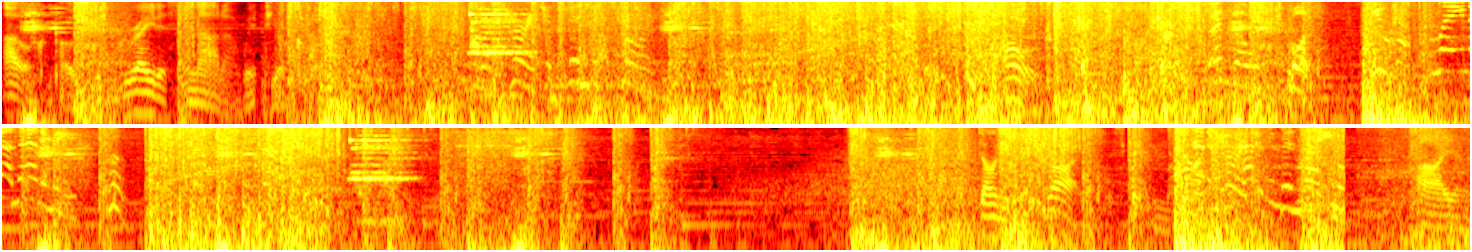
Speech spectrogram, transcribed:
I will compose the greatest sonata with your Our turret has been destroyed. I am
